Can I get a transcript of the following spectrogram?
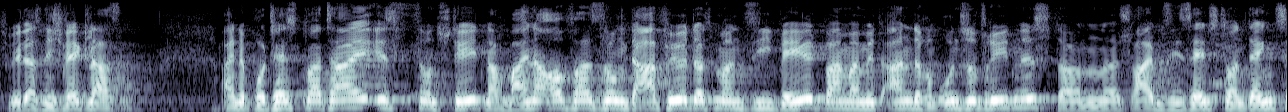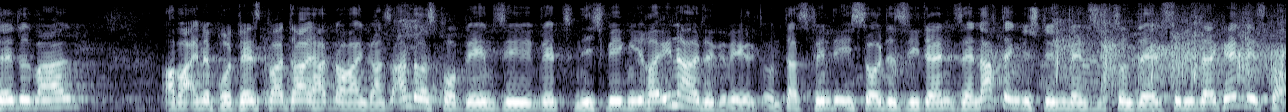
Ich will das nicht weglassen. Eine Protestpartei ist und steht nach meiner Auffassung dafür, dass man sie wählt, weil man mit anderem unzufrieden ist. Dann schreiben Sie selbst von Denkzettelwahl. Aber eine Protestpartei hat noch ein ganz anderes Problem. Sie wird nicht wegen ihrer Inhalte gewählt. Und das, finde ich, sollte Sie denn sehr nachdenklich stimmen, wenn Sie selbst zu dieser Erkenntnis kommen.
